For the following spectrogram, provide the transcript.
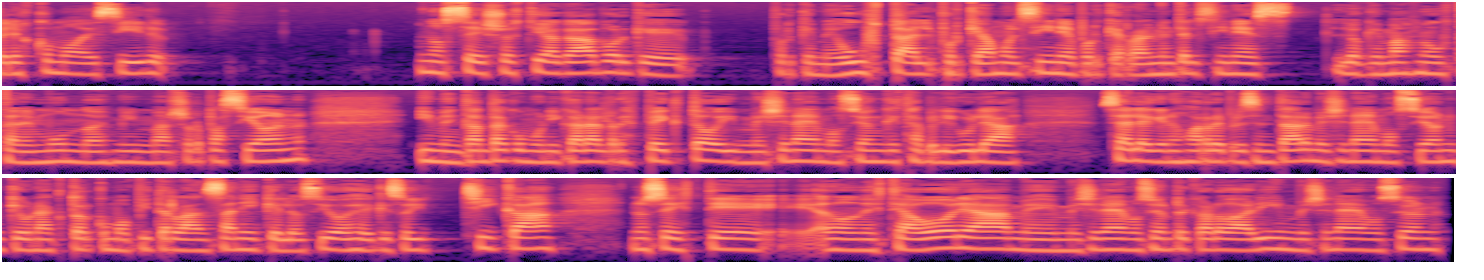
Pero es como decir, no sé, yo estoy acá porque, porque me gusta, porque amo el cine, porque realmente el cine es lo que más me gusta en el mundo, es mi mayor pasión y me encanta comunicar al respecto y me llena de emoción que esta película sea la que nos va a representar, me llena de emoción que un actor como Peter Lanzani, que lo sigo desde que soy chica, no sé, esté a donde esté ahora, me, llena de emoción Ricardo Darín, me llena de emoción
